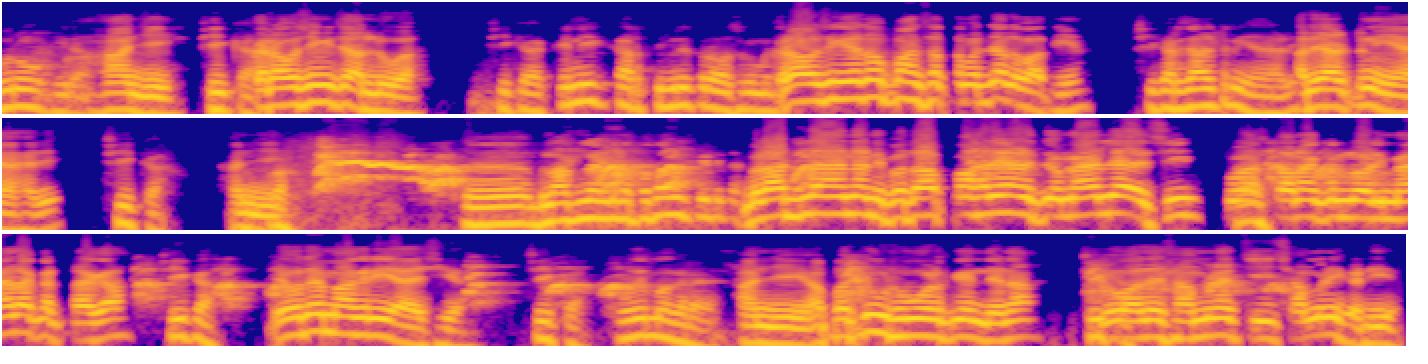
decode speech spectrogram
ਮੂਰੋਂ ਖੀਰਾ। ਹਾਂਜੀ। ਠੀਕ ਆ। ਕਰਾਉਸਿੰਗ ਚਾਲੂ ਆ। ਠੀਕ ਆ। ਕਿੰਨੀ ਕੁ ਕਰਤੀ ਵੀਰੇ ਕ੍ਰੋਸਿੰਗ ਕਰਾਉਸਿੰਗ ਇਹ ਤੋਂ 5-7 ਮੱਝਾਂ ਲਵਾਤੀਆਂ। ਠੀਕ ਆ ਰਿਜ਼ਲਟ ਨਹੀਂ ਆਇਆ ਹਲੇ। ਰਿਜ਼ਲਟ ਨਹੀਂ ਆਇਆ ਹਜੇ। ਠੀਕ ਆ। ਹਾਂਜੀ। ਬਲੱਡ ਲਾਈਨ ਦਾ ਪਤਾ ਨਹੀਂ ਕਿਹੜੇ ਦਾ? ਬਲੱਡ ਲਾਈਨ ਦਾ ਨਹੀਂ ਪਤਾ। ਆਪਾਂ ਹਰਿਆਣੇ ਚੋਂ ਮੈਂ ਲਿਆਇਆ ਸੀ। ਪੂਰਾ 17 ਕਿਲੋ ਵਾਲੀ ਮੈਂ ਦਾ ਕੱਟਾ ਹੈਗਾ। ਠੀਕ ਆ। ਤੇ ਉਹਦੇ ਮਗਰ ਹੀ ਆਇਆ ਸੀ ਠੀਕ ਆ। ਉਹਦੇ ਮਗਰ ਆਇਆ ਹਾਂਜੀ। ਆਪਾਂ ਝੂਠ ਬੋਲ ਕੇ ਹੁੰਦੇ ਨਾ। ਜੋ ਵਾਲੇ ਸਾਹਮਣੇ ਚੀਜ਼ ਸਾਹਮਣੇ ਖੜੀ ਆ।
